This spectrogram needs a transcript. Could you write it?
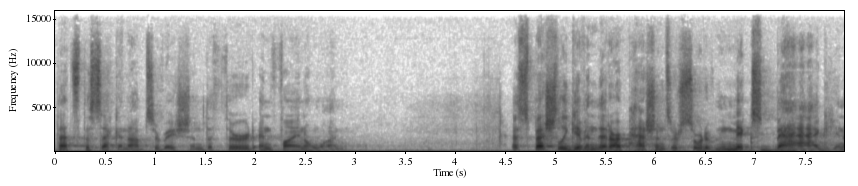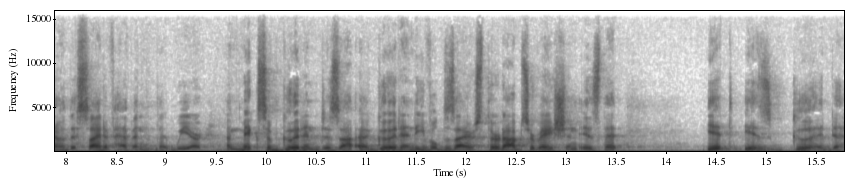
That's the second observation. The third and final one especially given that our passions are sort of mixed bag, you know, this side of heaven, that we are a mix of good and, desi- uh, good and evil desires. Third observation is that it is good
